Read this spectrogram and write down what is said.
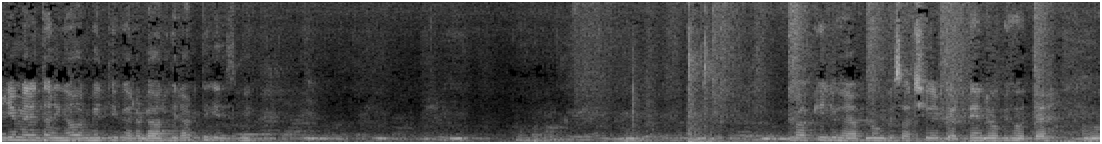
ये मैंने धनिया और मेथी वगैरह डाल के रख दी है इसमें। बाकी जो है आप लोगों के साथ शेयर करते हैं, जो भी होता है, वो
